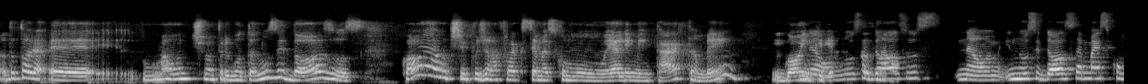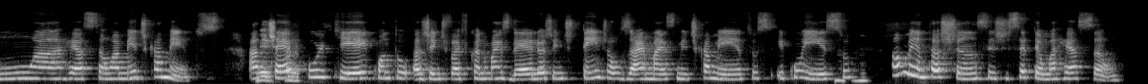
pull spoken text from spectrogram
Doutora, é, uma última pergunta: nos idosos, qual é o tipo de anafilaxia mais comum? É alimentar também? Igual em não, crianças? Nos idosos, não. não. Nos idosos é mais comum a reação a medicamentos. Até porque, quando a gente vai ficando mais velho, a gente tende a usar mais medicamentos e, com isso, uhum. aumenta as chances de você ter uma reação.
